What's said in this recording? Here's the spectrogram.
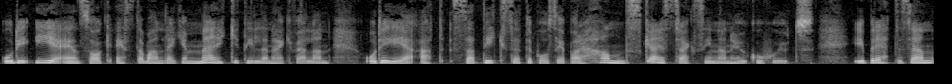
Och det är en sak Esteban lägger märke till den här kvällen och det är att Sadik sätter på sig ett par handskar strax innan Hugo skjuts. I berättelsen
